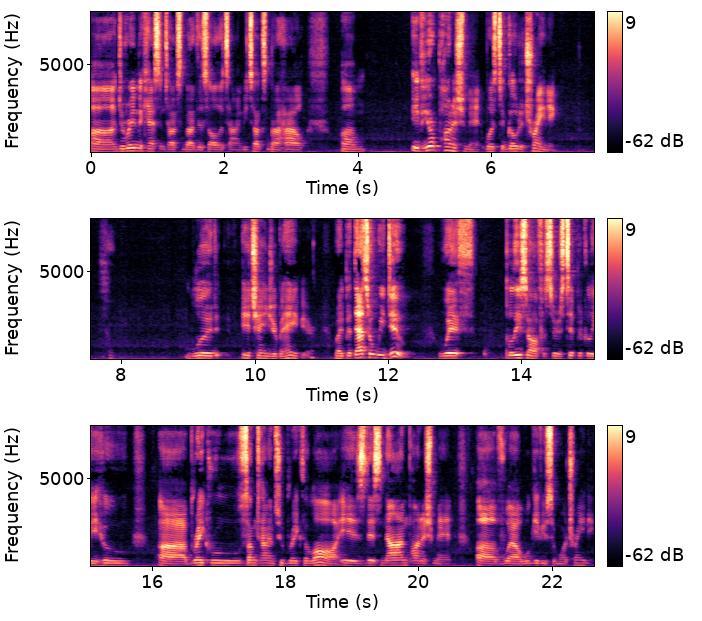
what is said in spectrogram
uh, DeRay McKesson talks about this all the time. He talks about how um, if your punishment was to go to training, would it change your behavior? Right? But that's what we do with police officers typically who uh, break rules, sometimes who break the law, is this non punishment of, well, we'll give you some more training.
